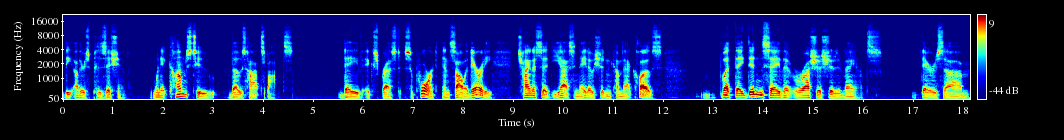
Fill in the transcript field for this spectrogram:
the other's position when it comes to those hotspots. They've expressed support and solidarity. China said, yes, NATO shouldn't come that close. But they didn't say that Russia should advance there's um,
